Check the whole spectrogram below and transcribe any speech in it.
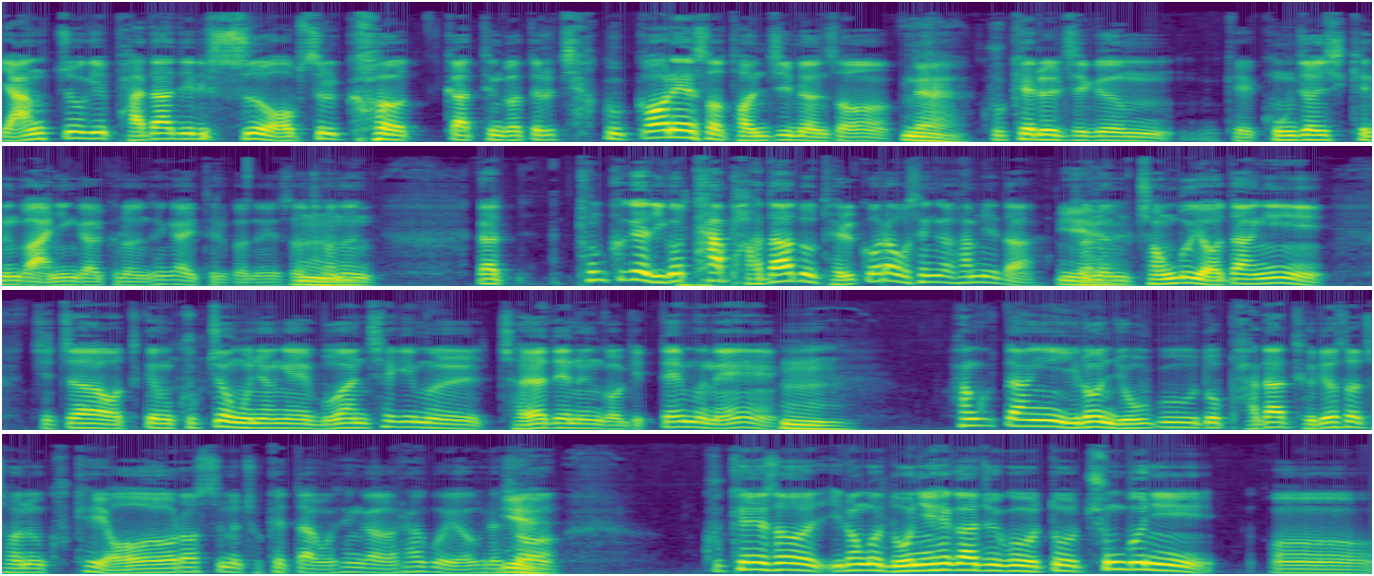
양쪽이 받아들일 수 없을 것 같은 것들을 자꾸 꺼내서 던지면서 네. 국회를 지금 이렇게 공전시키는 거 아닌가 그런 생각이 들거든요. 그래서 음. 저는 그러니까 통 크게 이거 다 받아도 될 거라고 생각합니다. 예. 저는 정부 여당이 진짜 어떻게 보면 국정 운영에 무한 책임을 져야 되는 거기 때문에 음. 한국당이 이런 요구도 받아들여서 저는 국회 열었으면 좋겠다고 생각을 하고요. 그래서 예. 국회에서 이런 거 논의해가지고 또 충분히 어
